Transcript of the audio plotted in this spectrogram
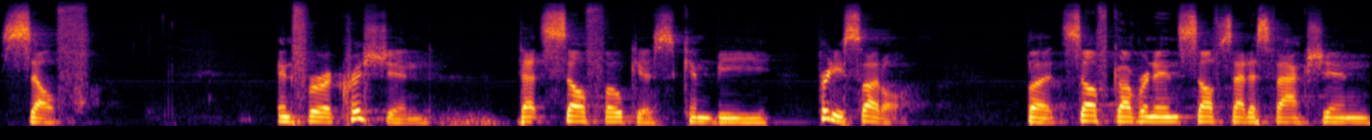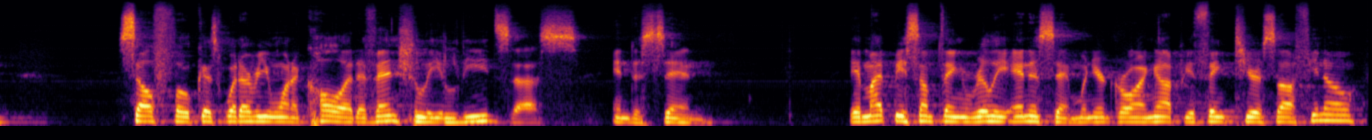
self. And for a Christian, that self focus can be pretty subtle. But self governance, self satisfaction, self focus, whatever you want to call it, eventually leads us into sin. It might be something really innocent when you're growing up. You think to yourself, you know,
